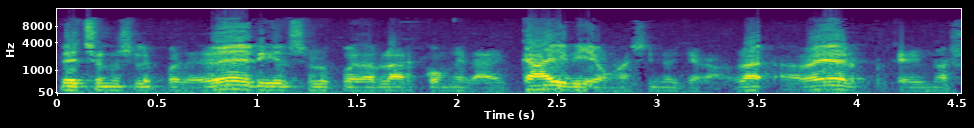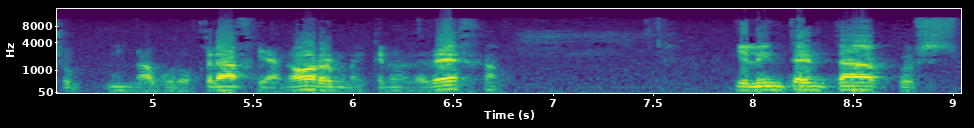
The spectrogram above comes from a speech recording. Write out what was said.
de hecho no se le puede ver y él solo puede hablar con el alcaide y aún así no llega a, ver porque hay una, una burocracia enorme que no le deja. Y él intenta pues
